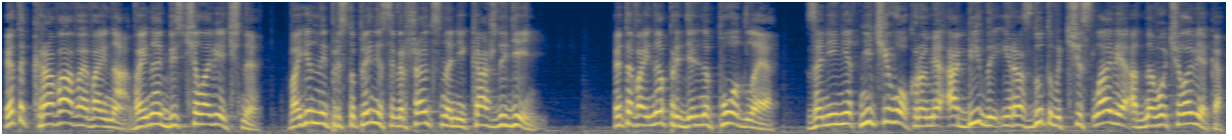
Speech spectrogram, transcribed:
Это кровавая война, война бесчеловечная. Военные преступления совершаются на ней каждый день. Эта война предельно подлая. За ней нет ничего, кроме обиды и раздутого тщеславия одного человека.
